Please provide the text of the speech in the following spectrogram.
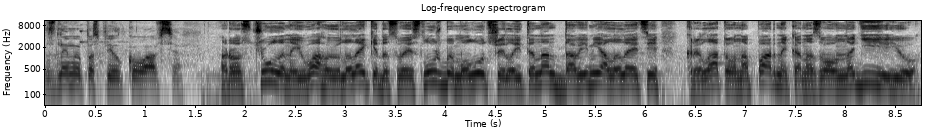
з ними поспілкувався. Розчулений увагою лелеки до своєї служби, молодший лейтенант дав ім'я лелеці. Крилатого напарника назвав Надією.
